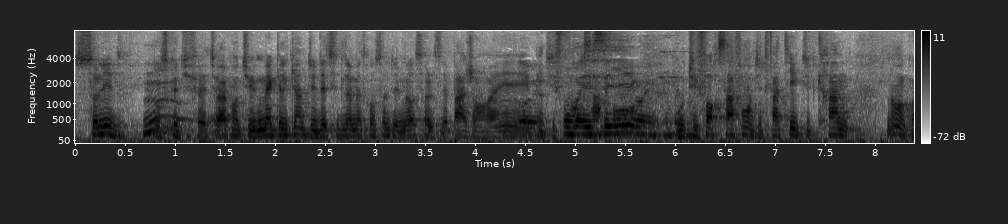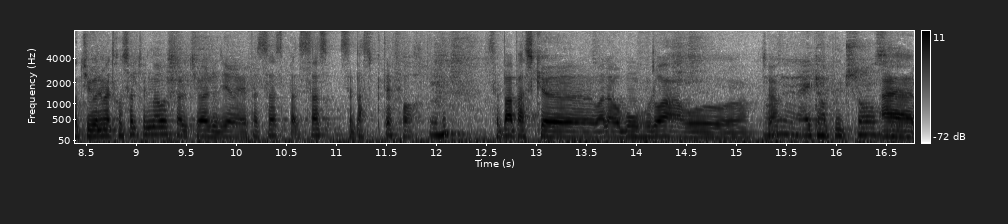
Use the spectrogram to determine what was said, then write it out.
solide dans Mhm. ce que tu fais. Tu vois, quand tu mets quelqu'un, tu décides de le mettre au sol, tu le mets au sol. C'est pas genre rien, et puis tu On forces va à essayer, fond. ouais. Ou tu forces à fond, tu te fatigues, tu te crames. Non, quand tu veux le mettre au sol, tu le mets au sol, tu vois, je veux dire. Et ça, c'est pas- ça, c'est parce que tu es fort. Mhm. C'est pas parce que, voilà, au bon vouloir ou. euh, vois avec un peu de chance. Euh,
